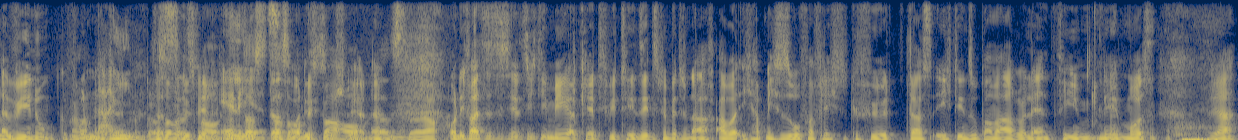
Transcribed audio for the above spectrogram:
Erwähnung gefunden Nein. hätte? Das, ist aber diesmal auch. ehrlich Das, das, Das ist aber diesmal so schwer, auch. ne? Das, äh, ja. Und ich weiß, es ist jetzt nicht die Mega-Kreativität, seht es mir bitte nach, aber ich habe mich so verpflichtet gefühlt, dass ich den Super Mario Land Theme nehmen muss. Ja,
